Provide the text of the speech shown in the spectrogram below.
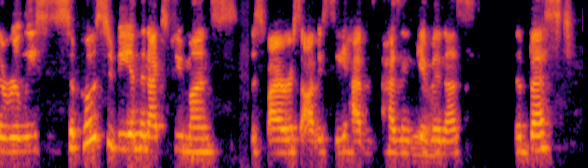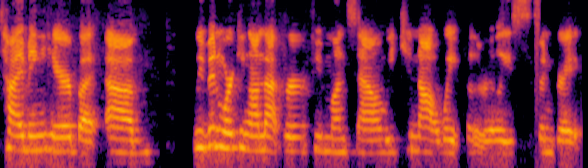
the release is supposed to be in the next few months. This virus obviously have, hasn't yeah. given us the best timing here, but um, we've been working on that for a few months now. We cannot wait for the release. It's been great.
